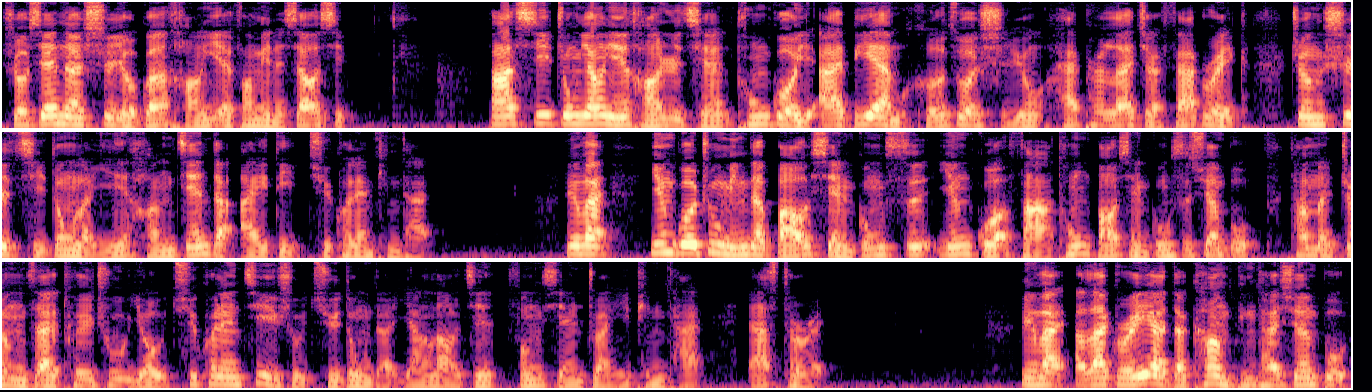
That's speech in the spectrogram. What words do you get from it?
首先呢，是有关行业方面的消息。巴西中央银行日前通过与 IBM 合作使用 Hyperledger Fabric，正式启动了银行间的 ID 区块链平台。另外，英国著名的保险公司英国法通保险公司宣布，他们正在推出由区块链技术驱动的养老金风险转移平台 Astery。另外，Allegria.com 平台宣布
